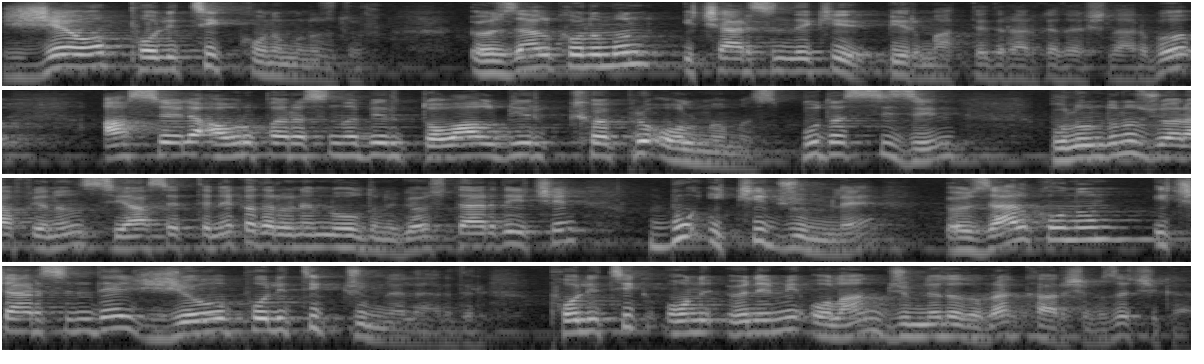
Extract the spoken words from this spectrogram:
jeopolitik konumunuzdur. Özel konumun içerisindeki bir maddedir arkadaşlar bu. Asya ile Avrupa arasında bir doğal bir köprü olmamız. Bu da sizin bulunduğunuz coğrafyanın siyasette ne kadar önemli olduğunu gösterdiği için bu iki cümle özel konum içerisinde jeopolitik cümlelerdir. Politik önemi olan cümleler olarak karşımıza çıkar.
